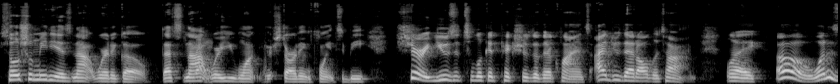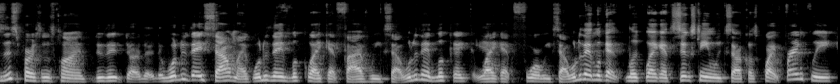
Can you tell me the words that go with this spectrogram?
social media is not where to go. That's not right. where you want your starting point to be. Sure, use it to look at pictures of their clients. I do that all the time. Like, oh, what is this person's client? Do they? What do they sound like? What do they look like at five weeks out? What do they look like, like at four weeks out? What do they look at look like at sixteen weeks out? Because quite frankly,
